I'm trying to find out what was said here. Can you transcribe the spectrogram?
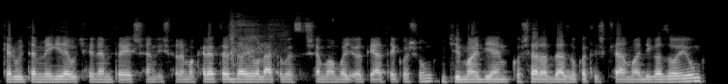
kerültem még ide, úgyhogy nem teljesen ismerem a keretet, de jól látom, összesen van vagy öt játékosunk, úgyhogy majd ilyen kosárlabdázókat is kell majd igazoljunk.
